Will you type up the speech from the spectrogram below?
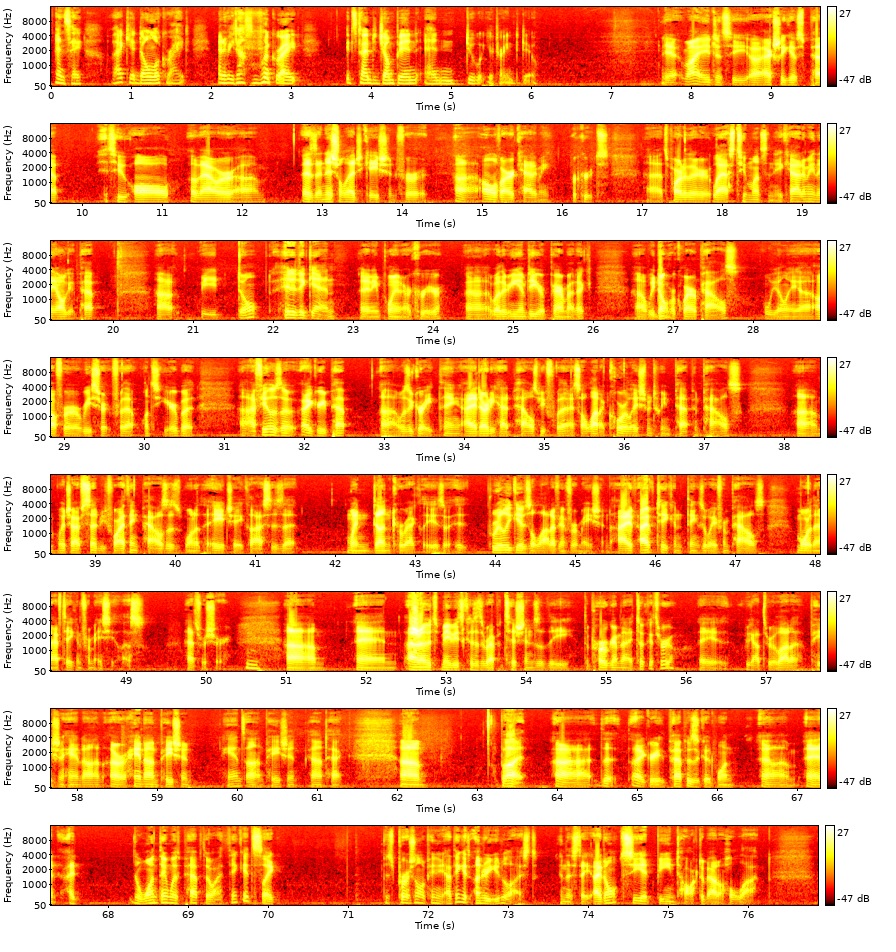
and say, that kid don't look right. And if he doesn't look right, it's time to jump in and do what you're trying to do. Yeah, my agency uh, actually gives PEPP to all of our um, as initial education for uh, all of our academy recruits. Uh, it's part of their last two months in the academy. They all get PEPP. Uh, we don't hit it again at any point in our career, uh, whether EMD or paramedic. Uh, we don't require PALS. We only offer a recert for that once a year. But I feel as though I agree, PEPP was a great thing. I had already had PALS before that. I saw a lot of correlation between PEPP and PALS, um, which I've said before. I think PALS is one of the AHA classes that, when done correctly, is it really gives a lot of information. I've I've taken things away from PALS more than I've taken from ACLS. That's for sure. Mm. Um, and I don't know. It's maybe it's because of the repetitions of the the program that I took it through. They we got through a lot of patient hand on or hand on patient hands on patient contact. Um, but uh, the, I agree. PEPP is a good one. Um, and I, the one thing with PEPP though, I think it's like, this personal opinion. I think it's underutilized in the state. I don't see it being talked about a whole lot.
